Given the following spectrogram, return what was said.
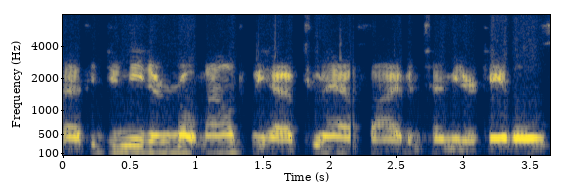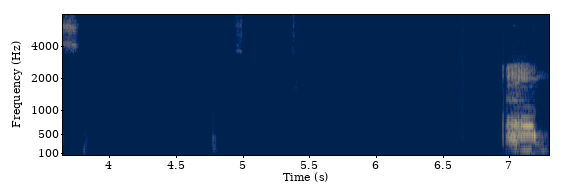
Uh, if you do need a remote mount, we have two and a half, five, and 10 meter cables. Um,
